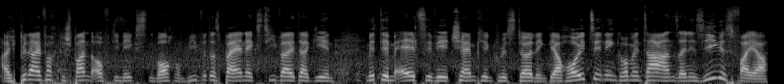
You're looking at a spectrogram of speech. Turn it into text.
Aber ich bin einfach gespannt auf die nächsten Wochen. Wie wird das bei NXT weitergehen mit dem LCW-Champion Chris Sterling, der heute in den Kommentaren seine Siegesfeier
